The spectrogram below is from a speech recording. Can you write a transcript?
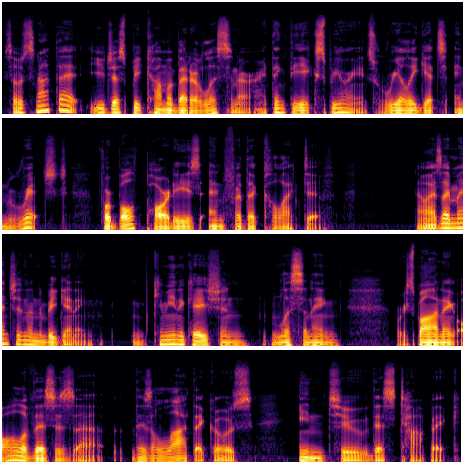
So it's not that you just become a better listener. I think the experience really gets enriched for both parties and for the collective. Now, as I mentioned in the beginning, communication, listening, responding. All of this is, uh, there's a lot that goes into this topic.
